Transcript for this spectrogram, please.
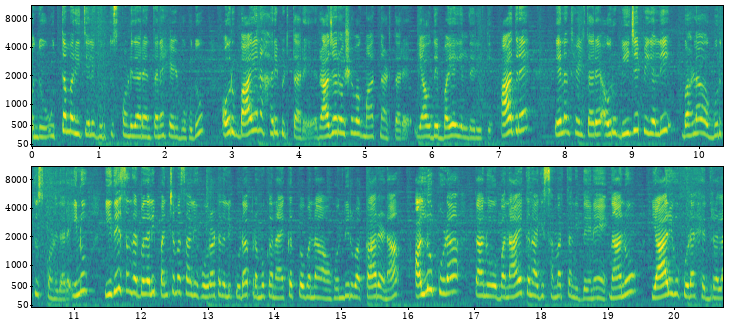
ಒಂದು ಉತ್ತಮ ರೀತಿಯಲ್ಲಿ ಗುರುತಿಸ್ಕೊಂಡಿದ್ದಾರೆ ಅಂತಲೇ ಹೇಳಬಹುದು. ಅವರು ಬಾಯನ್ನು ಹರಿಬಿಡ್ತಾರೆ, ರಾಜಾರೋಷವಾಗಿ ಮಾತನಾಡ್ತಾರೆ, ಯಾವುದೇ ಭಯ ಇಲ್ಲದೆ ರೀತಿ. ಆದರೆ ಏನಂತ ಹೇಳ್ತಾರೆ, ಅವರು ಬಿ ಜೆ ಪಿಯಲ್ಲಿ ಬಹಳ ಗುರುತಿಸ್ಕೊಂಡಿದ್ದಾರೆ. ಇನ್ನು ಇದೇ ಸಂದರ್ಭದಲ್ಲಿ ಪಂಚಮಸಾಲಿ ಹೋರಾಟದಲ್ಲಿ ಕೂಡ ಪ್ರಮುಖ ನಾಯಕತ್ವವನ್ನ ಹೊಂದಿರುವ ಕಾರಣ ಅಲ್ಲೂ ಕೂಡ ತಾನು ಒಬ್ಬ ನಾಯಕನಾಗಿ ಸಮರ್ಥನಿದ್ದೇನೆ. ನಾನು ಯಾರಿಗೂ ಕೂಡ ಹೆದ್ರಲ್ಲ,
